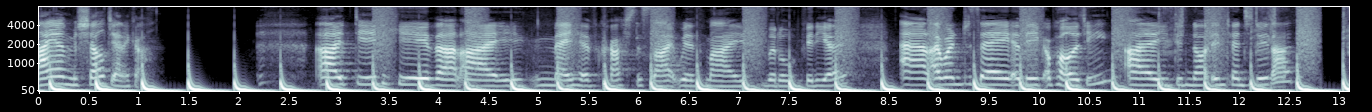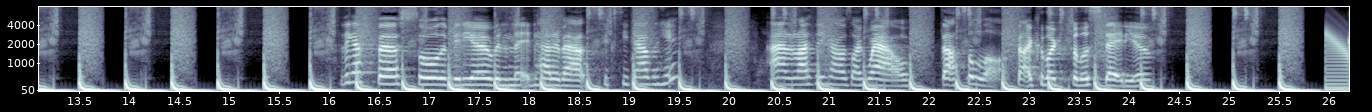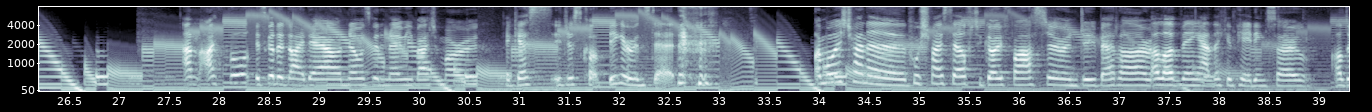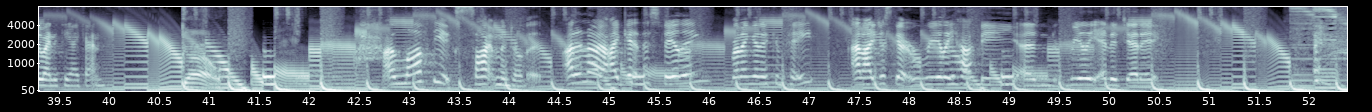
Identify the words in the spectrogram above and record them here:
I am Michelle Jenneke. I did hear that I may have crashed the site with my little video, and I wanted to say a big apology. I did not intend to do that. I think I first saw the video when it had about 60,000 hits, and I think I was like, wow, that's a lot. That could like fill a stadium. And I thought it's gonna die down, no one's gonna know me by tomorrow. I guess it just got bigger instead. I'm always trying to push myself to go faster and do better. I love being out there competing, so I'll do anything I can. I love the excitement of it. I don't know, I get this feeling when I'm gonna compete, and I just get really happy and really energetic.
